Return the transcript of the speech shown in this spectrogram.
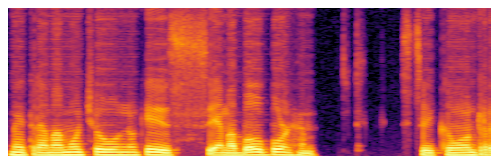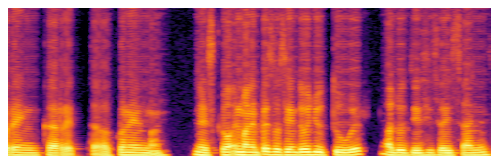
me trama mucho uno que se llama Bob Burnham estoy como reencarretado con el man. Es como, el man empezó siendo youtuber a los 16 años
